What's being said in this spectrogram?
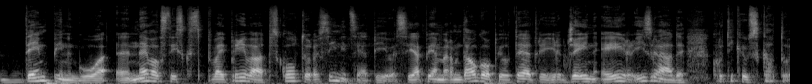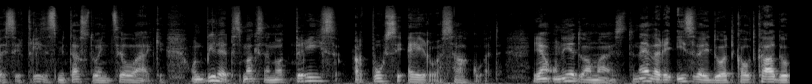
dempingo e, nevalstiskas vai privātas kultūras iniciatīvas. Ja, piemēram, Daugopilsē teātrī ir Jane Eyre izrāde, kur tikai uz skatuves ir 38 cilvēki, un biļetes maksā no 3,5 eiro sākot. Ja, un iedomājieties, tu nevari izveidot kaut kādu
